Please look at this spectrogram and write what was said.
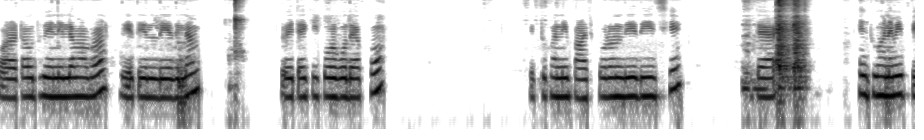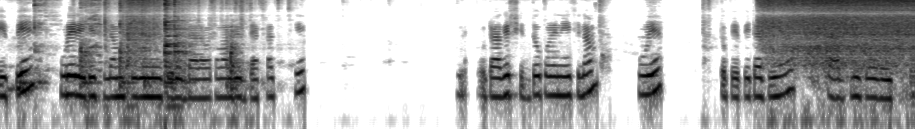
কড়াটাও ধুয়ে নিলাম আবার, দিয়ে তেল দিয়ে দিলাম। তো এটা কি করব দেখো? একটুখানি পাঁচ ফোড়ন দিয়ে দিয়েছি। এটা একটুখানি আমি পেঁপে কুড়ে রেখেছিলাম কুড়ুনি করে দাঁড়াও, তোমাদের দেখাচ্ছি। ওটা আগে সিদ্ধ করে নিয়েছিলাম, কুড়ে। তো পেঁপেটা দিয়ে চাটনি করে রয়েছে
